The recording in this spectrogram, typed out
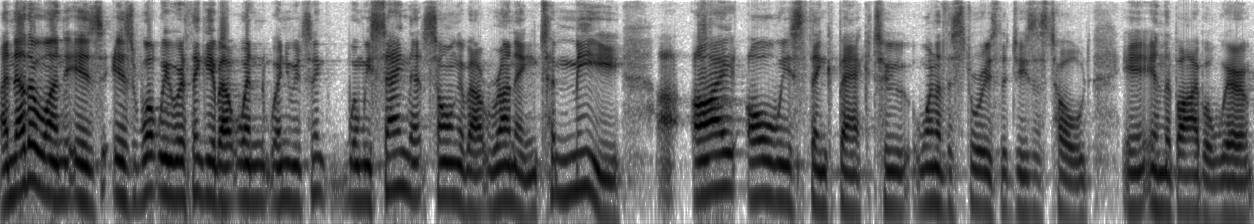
Another one is, is what we were thinking about when, when, you think, when we sang that song about running. To me, uh, I always think back to one of the stories that Jesus told in, in the Bible where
